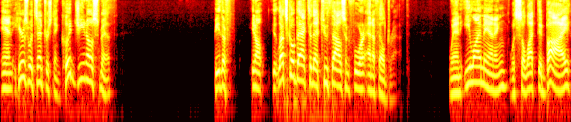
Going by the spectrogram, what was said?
And here's what's interesting could Geno Smith be the, you know, let's go back to that 2004 NFL draft when Eli Manning was selected by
